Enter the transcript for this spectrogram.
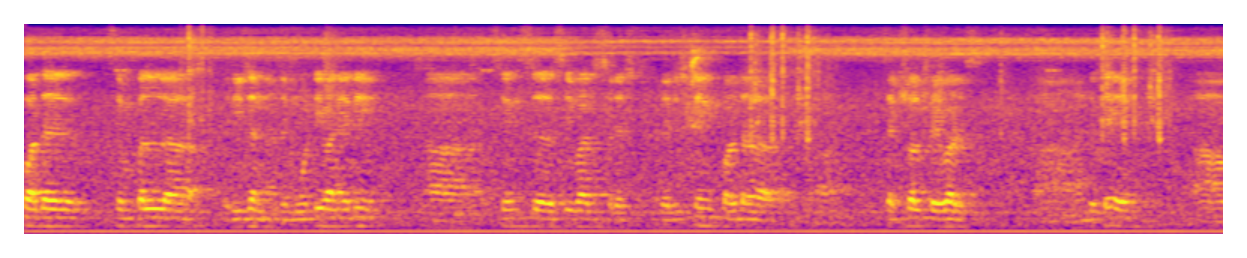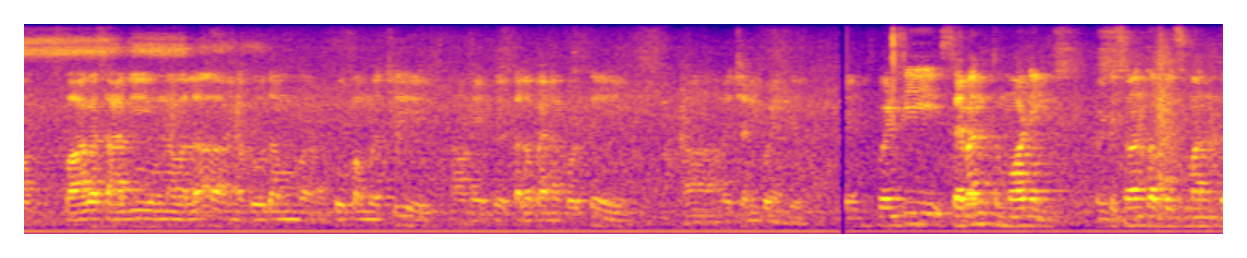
for the simple reason అది మోటివ్ అనేది since she was resisting for the sexual favours అందుకే uh, బాగా తాగి ఉన్న వల్ల ఆయన క్రోధం uh, కోపం వచ్చి ఆమె తలపైన కొడితే uh, చనిపోయింది. Seventh morning twenty seventh of this month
